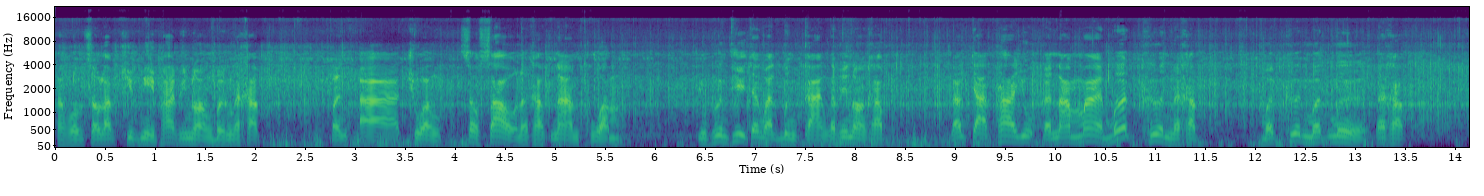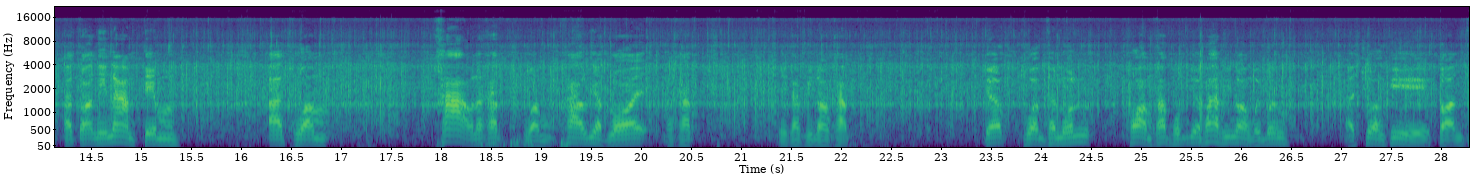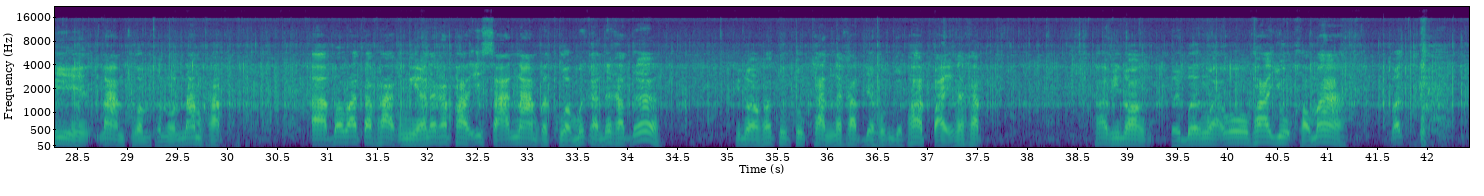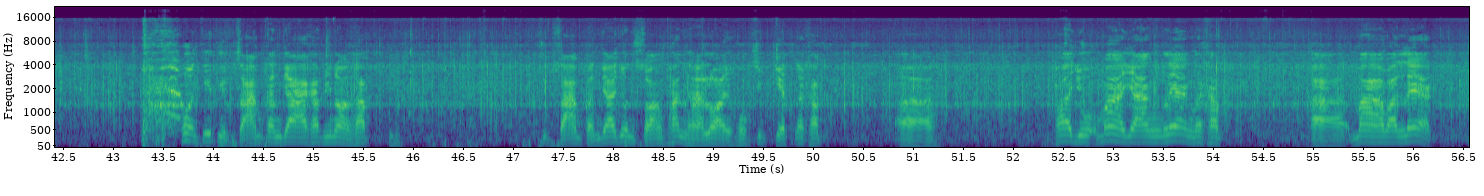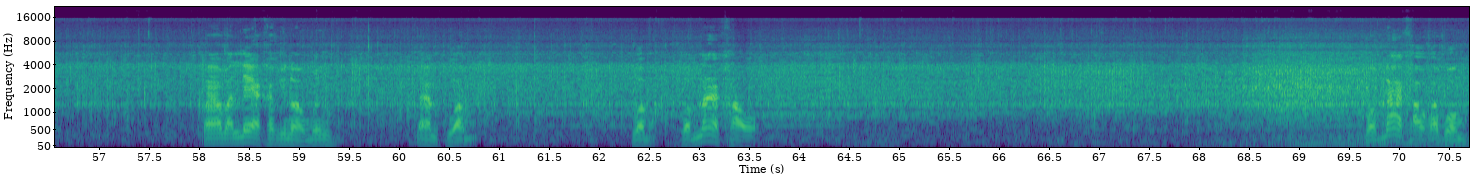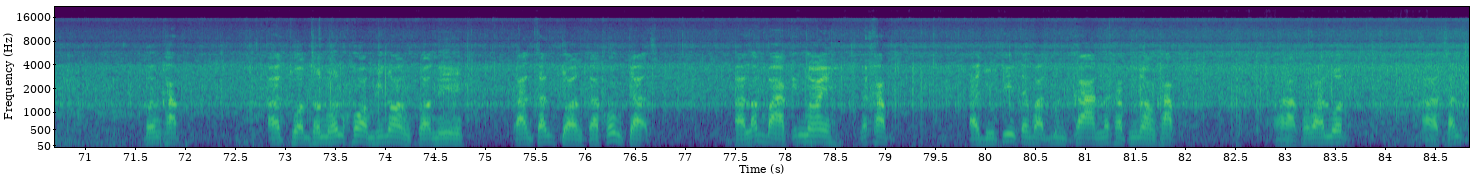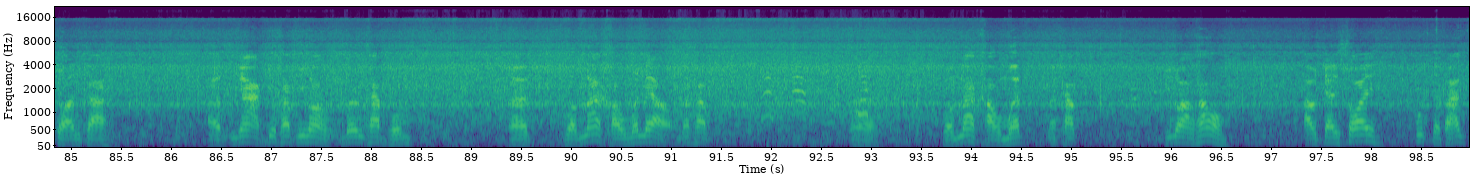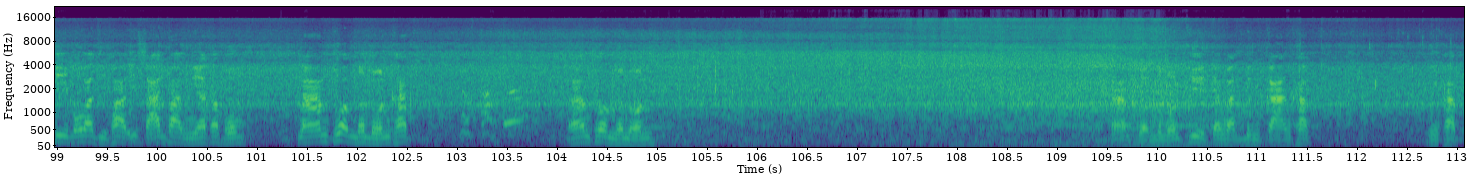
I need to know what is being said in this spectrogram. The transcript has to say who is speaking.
Speaker 1: ครับผมสำหรับคลิปนี้พาพี่น้องเบิ่งนะครับเป็นอ่าช่วงเศร้าๆนะครับน้ำท่วม อยู่พื้นที่จังหวัดบึงกาฬครับพี่น้องครับ หลังจากพายุกระนำมาเมิดขึ้นนะครับเมิดขึ้นเมิดมือนะครับอาตอนนี้น้ำเต็มอาท่วมข้าวนะครับท่วมข้าวเรียบร้อยนะครับนี่ครับพี่น้องครับเดี๋ยวท่วมถนนพร้อมครับ ผมเดี๋ยวพาพี่น้องไปเบิ่ง ช่วงที่ตอนที่น้ำท่วมถนนน้ำครับอ่าบวาตภาคเหนือนะครับภาคอีสานน้ำก็ท่วมเหมือนกันเด้อครับเด้อพี่น้องเขาทุกๆท่านนะครับ เดี๋ยวผมจะพาไปนะครับพาพี่น้องไปเบิ่งว่า โอ้พายุเขามาวันวันที่สิบสามกันยาครับพี่น้องครับสิบสามกันยายนสองพันห้าร้อยหกสิบเจ็ดนะครับอ่าพายุมาอย่างแรงนะครับอ่ามาวันแรก มาวันแรกครับพี่น้องมึงน้ำท่วมท่วมท่วมหน้าเขาท่วมหน้าเขาครับผมเบิ้งครับท่วมถนนข้อมพี่น้องตอนนี้การสัญจรก็คงจะอ่าลำบากนิดหน่อยนะครับออยู่ที่จังหวัดบึงกาฬนะครับพี่น้องครับเพราะว่ารถสัญจรกาอ่า ยากอยู่ครับพี่น้องเบิ้งครับผมผมหน้าเข่าหมดแล้วนะครับผมหน้าเข่าหมดนะครับ พี่น้องเข้าเอาใจซอยทุกสถานที่เพราะว่าที่ภาคอีสานภาคเหนือครับ ผม น้ำท่วมถนนครับ น้ำท่วมถนนน้ำท่วมถนนที่จังหวัดบึงกาฬครับ นี่ครับ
